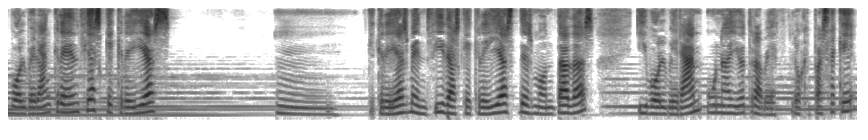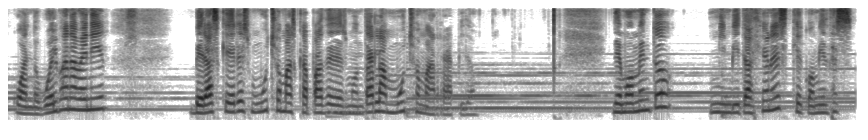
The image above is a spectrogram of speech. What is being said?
volverán creencias que creías mm, que creías vencidas, que creías desmontadas y volverán una y otra vez. Lo que pasa que cuando vuelvan a venir verás que eres mucho más capaz de desmontarla mucho más rápido. De momento, mi invitación es que comiences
